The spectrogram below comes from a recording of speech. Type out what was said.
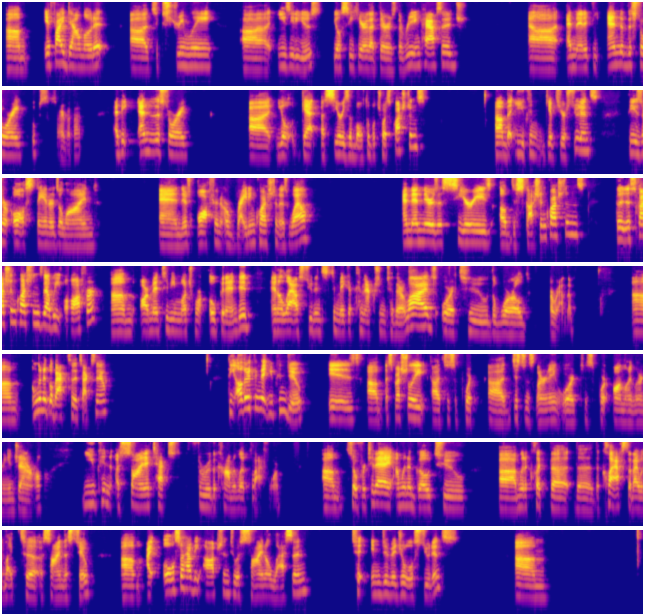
Um, if I download it, uh, it's extremely uh, easy to use. You'll see here that there's the reading passage. Uh, and then at the end of the story, oops, sorry about that. At the end of the story, uh, you'll get a series of multiple choice questions um, that you can give to your students. These are all standards aligned. And there's often a writing question as well. And then there's a series of discussion questions. The discussion questions that we offer um, are meant to be much more open-ended and allow students to make a connection to their lives or to the world around them. Um, I'm gonna go back to the text now. The other thing that you can do is, um, especially uh, to support uh, distance learning or to support online learning in general, you can assign a text through the Common Lit platform. Um, so for today, I'm gonna go to uh, I'm going to click the, the, the, class that I would like to assign this to. Um, I also have the option to assign a lesson to individual students. Um,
